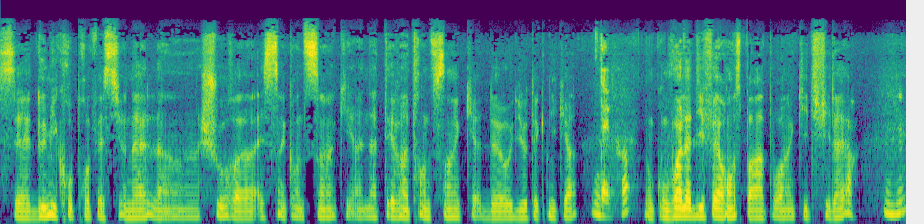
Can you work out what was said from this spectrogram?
c'est deux micros professionnels, un Shure euh, S55 et un AT2035 de Audio Technica. D'accord. Donc on voit la différence par rapport à un kit filaire. Mhm.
